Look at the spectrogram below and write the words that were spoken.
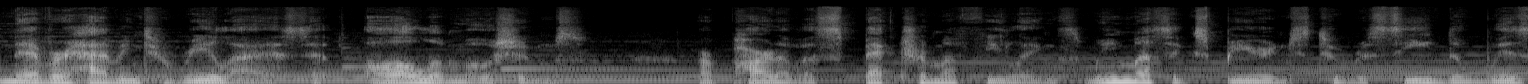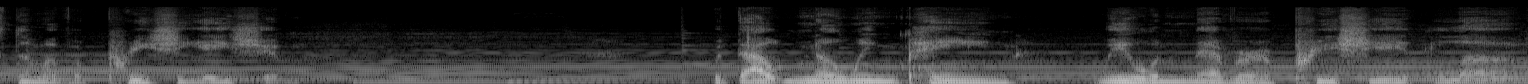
never having to realize that all emotions are part of a spectrum of feelings we must experience to receive the wisdom of appreciation. Without knowing pain, we will never appreciate love.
